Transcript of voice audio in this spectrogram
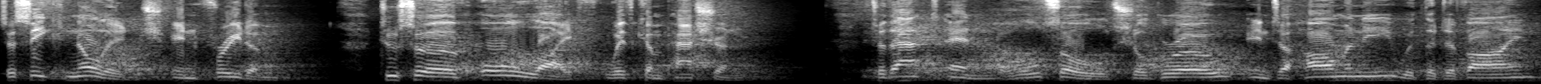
to seek knowledge in freedom, to serve all life with compassion. To that end, all souls shall grow into harmony with the divine.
